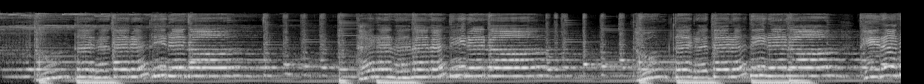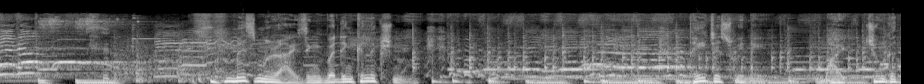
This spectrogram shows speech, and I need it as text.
Mesmerizing wedding collection. Tejaswini by Chungat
